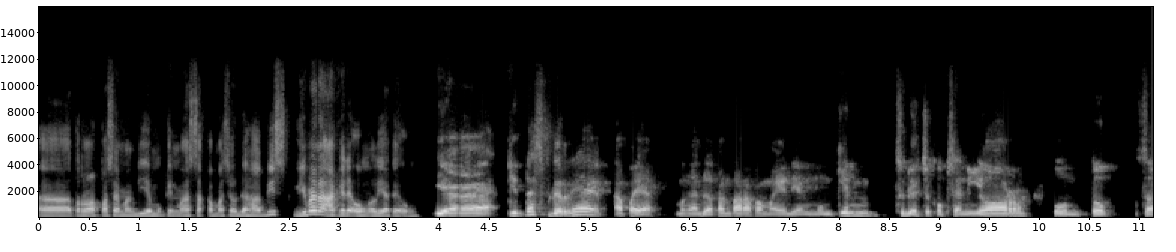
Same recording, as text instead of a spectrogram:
Uh, terlepas emang dia mungkin masa kemasnya udah habis. Gimana akhirnya Ung lihat ya Ung? Ya kita sebenarnya apa ya mengandalkan para pemain yang mungkin sudah cukup senior untuk se,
